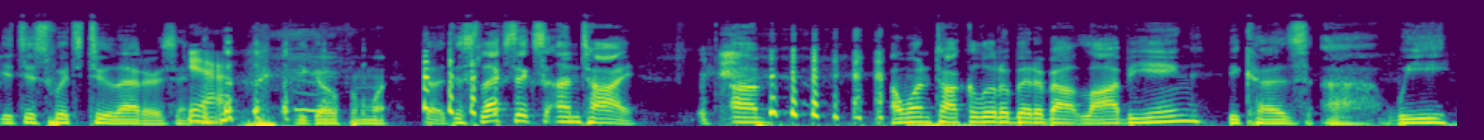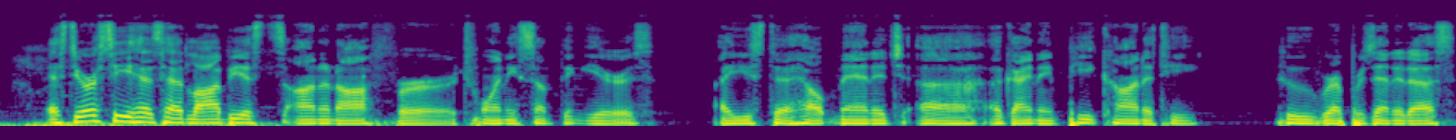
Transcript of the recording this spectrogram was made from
You just switch two letters and Yeah. you go from one. So dyslexics untie. Um, I want to talk a little bit about lobbying because uh, we SDRC has had lobbyists on and off for twenty something years. I used to help manage uh, a guy named Pete Conity who represented us.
